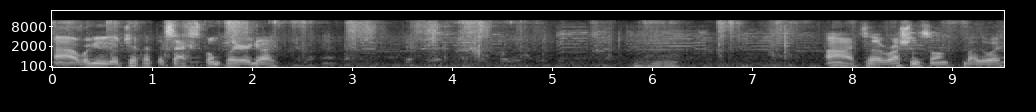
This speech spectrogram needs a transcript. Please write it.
Uh, we're gonna go check out the saxophone player guy. Mhm. Ah, it's a Russian song, by the way.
